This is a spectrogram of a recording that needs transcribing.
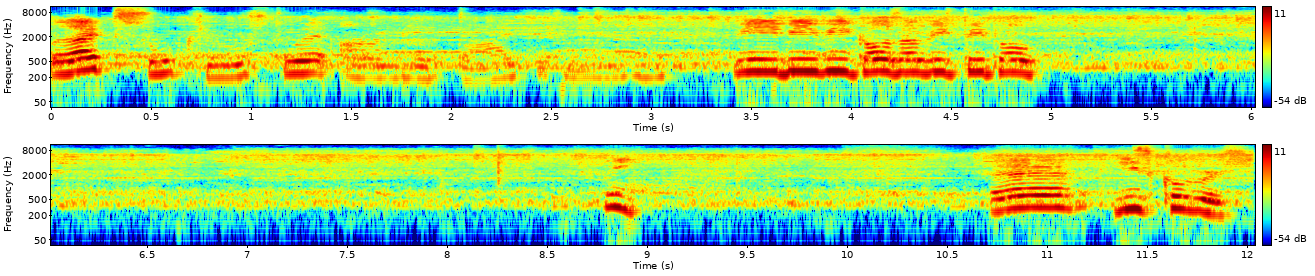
We're like so close to it and we'll die for some reason. Be, be, because of these people. Wait. Uh, use covers.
